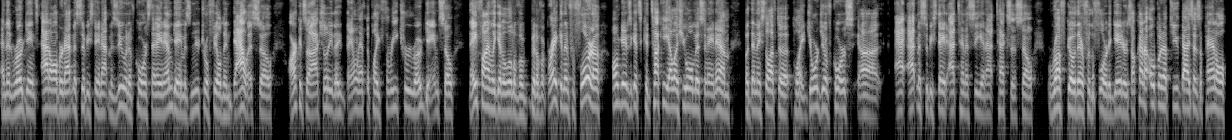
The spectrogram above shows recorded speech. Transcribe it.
And then road games at Auburn, at Mississippi State, at Mizzou. And of course, that A&M game is neutral field in Dallas. So Arkansas, actually, they, they only have to play three true road games. So they finally get a little a bit of a break. And then for Florida, home games against Kentucky, LSU, Ole Miss, and A&M, but then they still have to play Georgia, of course, uh, at, at Mississippi State, at Tennessee, and at Texas. So rough go there for the Florida Gators. I'll kind of open up to you guys as a panel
